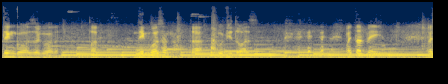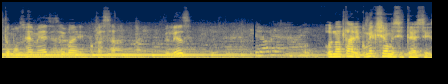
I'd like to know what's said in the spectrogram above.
Dengosa agora. Tá. Dengosa não, tá covidosa. Mas tá bem. Vai tomar os remédios e vai passar. Beleza? Ô Natália, como é que chama esse teste aí?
